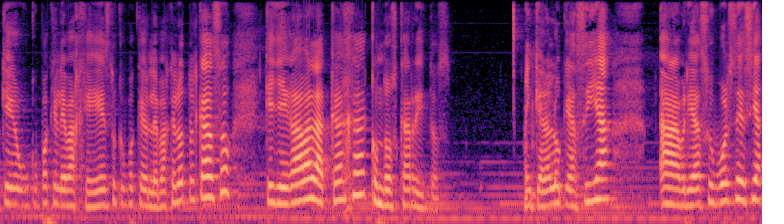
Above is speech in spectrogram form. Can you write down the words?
que ocupa que le baje esto, que ocupa que le baje el otro. El caso, que llegaba a la caja con dos carritos. Y que era lo que hacía, abría su bolsa y decía,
